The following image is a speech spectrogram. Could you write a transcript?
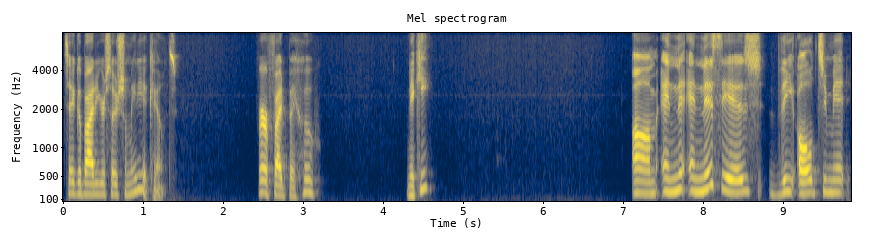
Say goodbye to your social media accounts. Verified by who? Nikki? Um, and and this is the ultimate.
